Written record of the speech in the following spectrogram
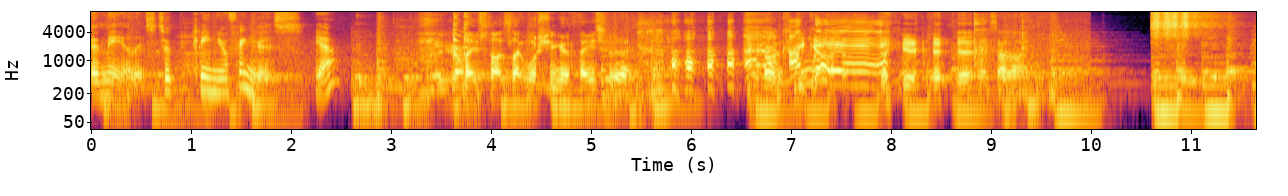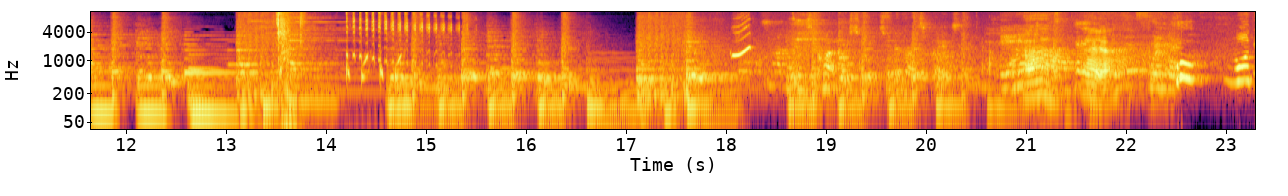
a meal, it's to clean your fingers. Yeah. Like starts like washing her face with it. What's that like? It's quite possible to fill, I suppose. Ah, yeah, yeah. What?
